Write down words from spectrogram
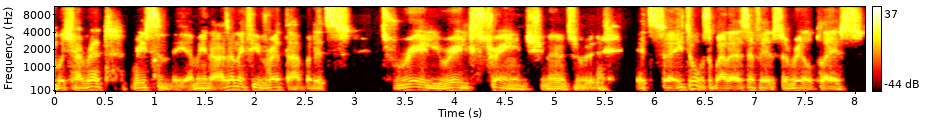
which I read recently. I mean, I don't know if you've read that, but it's it's really really strange. You know, it's it's uh, he talks about it as if it's a real place,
